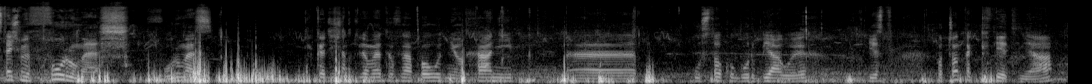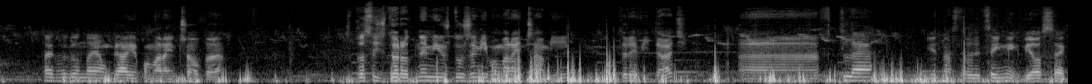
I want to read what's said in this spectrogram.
Jesteśmy w Furmes. Furmes, kilkadziesiąt kilometrów na południe od Hani, e, u stoku Gór Białych. Jest początek kwietnia. Tak wyglądają gaje pomarańczowe. Z dosyć dorodnymi, już dużymi pomarańczami, które widać. E, w tle jedna z tradycyjnych wiosek,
